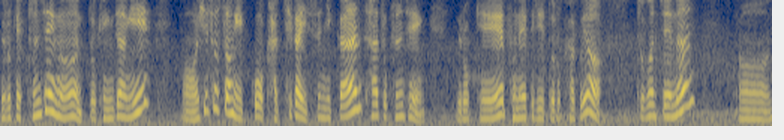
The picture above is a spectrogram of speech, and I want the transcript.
이렇게 군생은 또 굉장히 어, 희소성이 있고 가치가 있으니까 사두 군생 이렇게 보내드리도록 하고요. 두 번째는 어,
